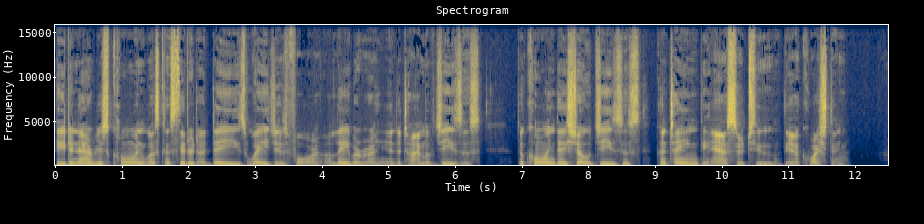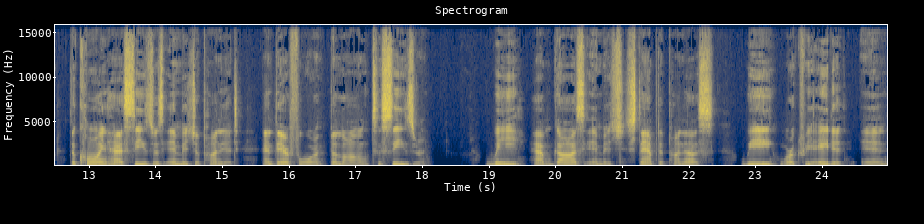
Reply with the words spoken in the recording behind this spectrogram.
The denarius coin was considered a day's wages for a laborer in the time of Jesus. The coin they showed Jesus contained the answer to their question. The coin had Caesar's image upon it and therefore belong to Caesar. We have God's image stamped upon us. We were created in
